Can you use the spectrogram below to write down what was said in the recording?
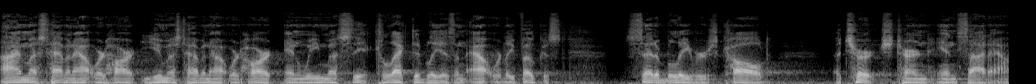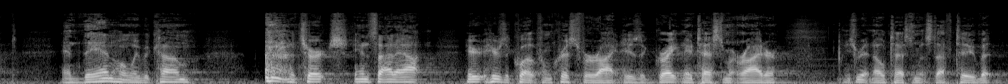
I must have an outward heart. You must have an outward heart. And we must see it collectively as an outwardly focused set of believers called a church turned inside out. And then when we become a church inside out, here, here's a quote from Christopher Wright, who's a great New Testament writer. He's written Old Testament stuff too, but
